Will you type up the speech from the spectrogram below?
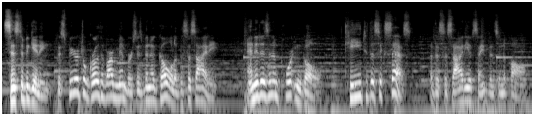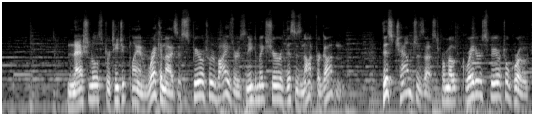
Since the beginning, the spiritual growth of our members has been a goal of the Society, and it is an important goal, key to the success of the Society of St. Vincent de Paul. National Strategic Plan recognizes spiritual advisors need to make sure this is not forgotten. This challenges us to promote greater spiritual growth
